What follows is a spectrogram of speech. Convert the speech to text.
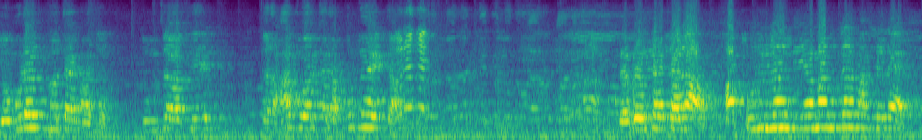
एवढंच मत आहे माझं. तुमचं असेल तर हात वर करा. पुन्हा एकदा. सभेचा ठराव हा पूर्ण नियमांचा मांडलेला आहे.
